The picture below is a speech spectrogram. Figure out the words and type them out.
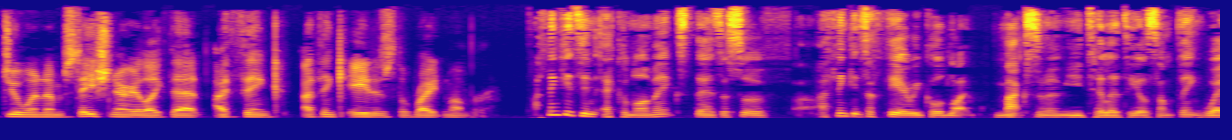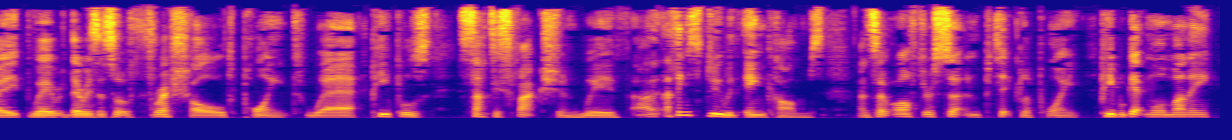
doing them stationary like that, I think I think eight is the right number. I think it's in economics. There's a sort of, I think it's a theory called like maximum utility or something where, where there is a sort of threshold point where people's satisfaction with, I think it's to do with incomes. And so after a certain particular point, people get more money,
